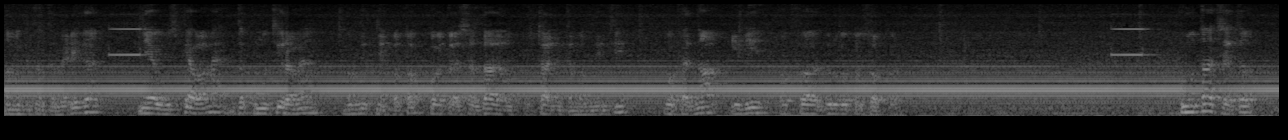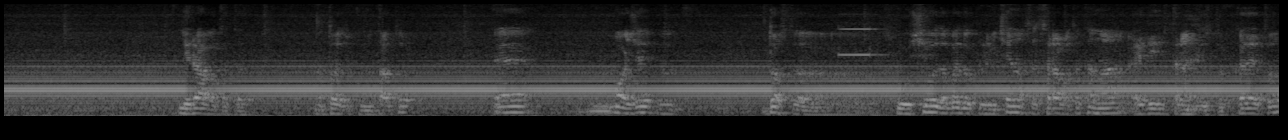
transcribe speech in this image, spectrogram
на магнитната верига, ние успяваме да комутираме магнитния поток, който е създаден от постоянните магнити в една или в друга посока. Комутацията и работата на този комутатор е, може доста сполучиво да бъде ограничена с работата на един транзистор, където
